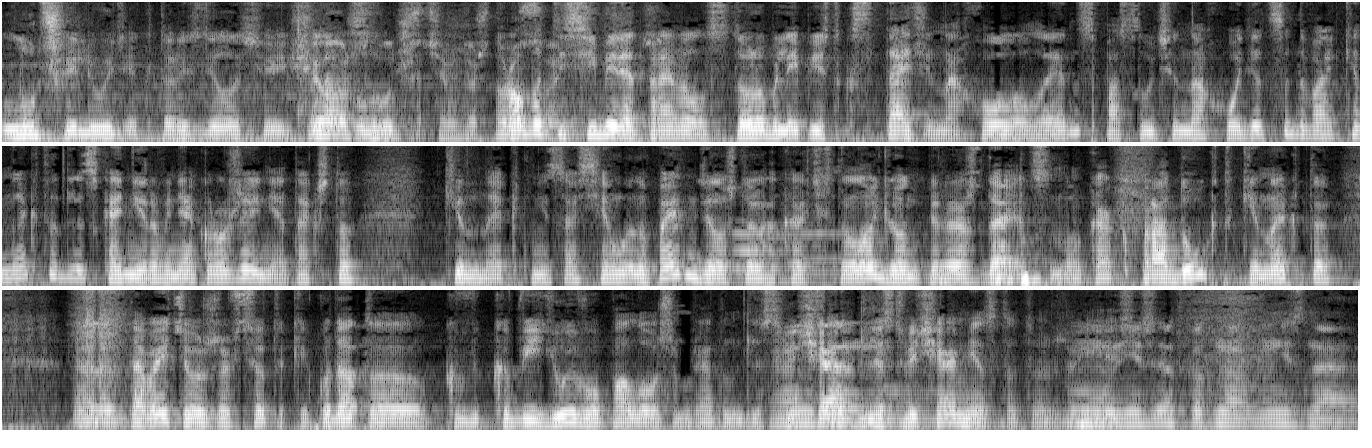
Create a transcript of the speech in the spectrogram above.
лучшие люди, которые сделают все еще лучше. лучше, чем то, что Роботы Sony. Сибирь отправил 100 рублей пишет. Кстати, на HoloLens, по сути, находятся два Kinect для сканирования окружения. Так что Kinect не совсем... Ну, понятное дело, что как технология он перерождается, но как продукт Kinect давайте уже все-таки куда-то к, к Wii его положим. Рядом для Ну, свеча, знаю, для ну, свеча место тоже Ну, есть. не это как на, не знаю,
